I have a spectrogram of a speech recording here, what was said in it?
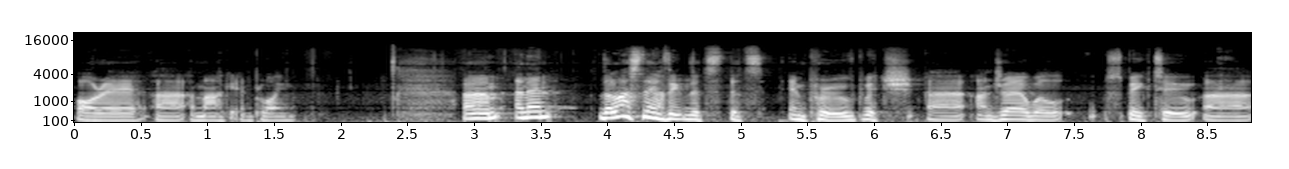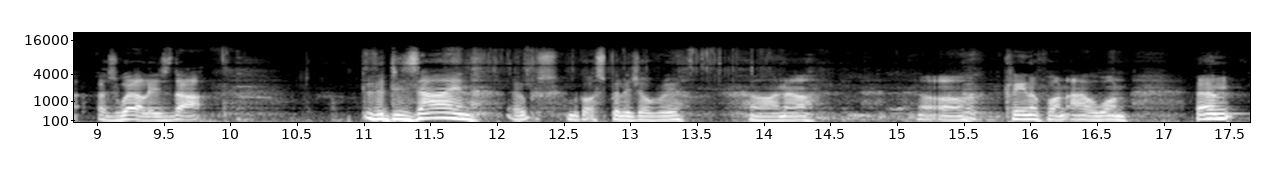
or a, uh, a market employee. Um, and then the last thing I think that's that's improved, which uh, Andrea will speak to uh, as well, is that the design. Oops, we've got a spillage over here. Oh no! Uh oh, clean up on aisle one. Um,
